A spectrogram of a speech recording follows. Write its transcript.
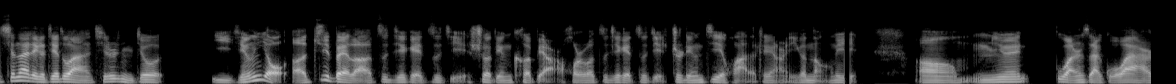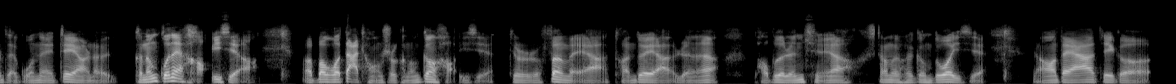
现在这个阶段，其实你就。已经有了具备了自己给自己设定课表，或者说自己给自己制定计划的这样一个能力。嗯，因为不管是在国外还是在国内，这样的可能国内好一些啊，啊，包括大城市可能更好一些，就是氛围啊、团队啊、人啊、跑步的人群啊，相对会更多一些。然后大家这个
